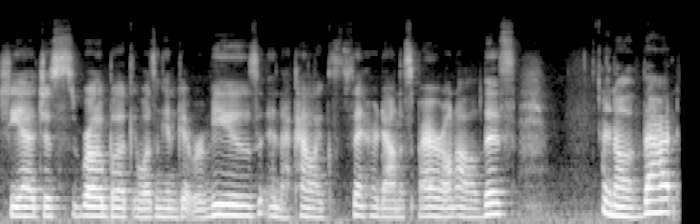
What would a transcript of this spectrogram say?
She had just wrote a book and wasn't going to get reviews, and I kind of like sent her down a spiral on all of this and all of that.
